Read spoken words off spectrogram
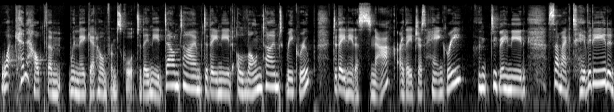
What can help them when they get home from school? Do they need downtime? Do they need alone time to regroup? Do they need a snack? Are they just hangry? Do they need some activity to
